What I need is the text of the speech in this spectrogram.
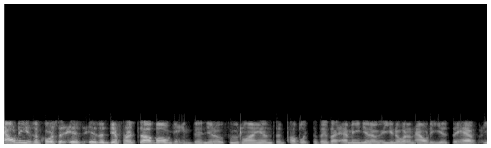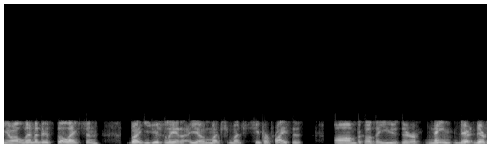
Aldi is, of course, is is a different uh, ball game than you know Food Lions and Publix and things. like I mean, you know, you know what an Aldi is. They have you know a limited selection, but usually at you know much much cheaper prices um, because they use their name their their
